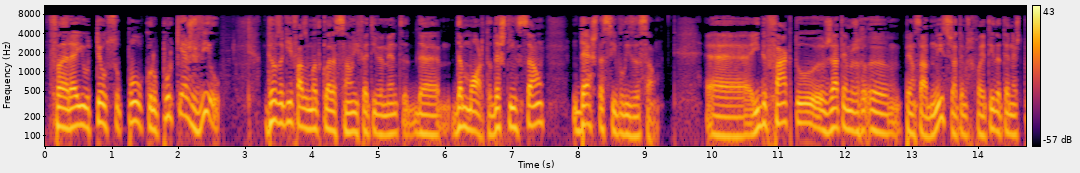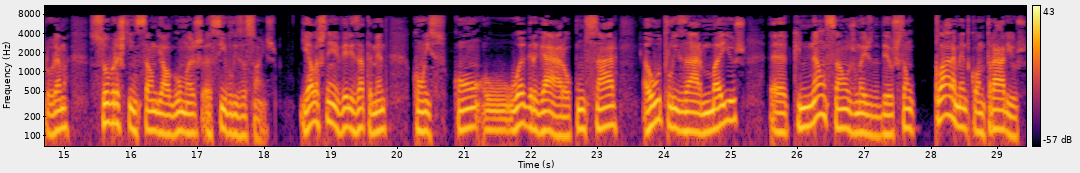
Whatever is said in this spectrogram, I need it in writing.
Farei o teu sepulcro porque és vil. Deus aqui faz uma declaração, efetivamente, da, da morte, da extinção desta civilização. Uh, e de facto já temos uh, pensado nisso, já temos refletido até neste programa sobre a extinção de algumas uh, civilizações. E elas têm a ver exatamente com isso, com o agregar ou começar a utilizar meios uh, que não são os meios de Deus, são claramente contrários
